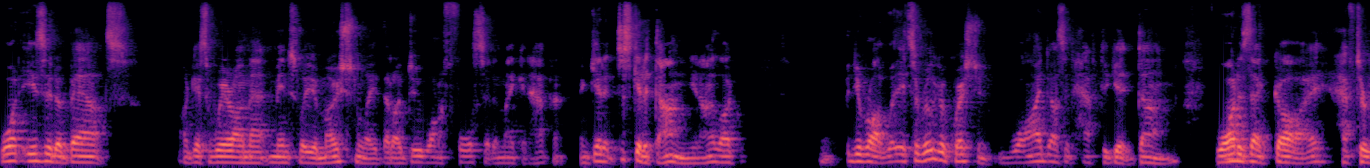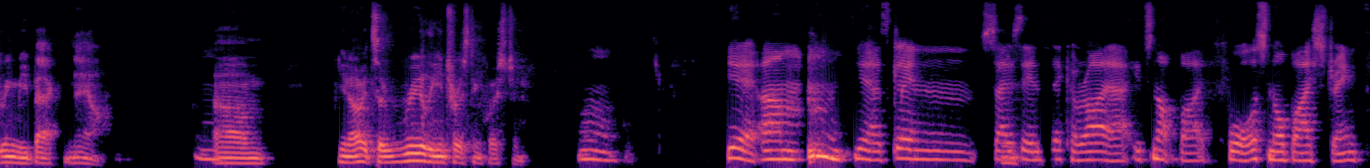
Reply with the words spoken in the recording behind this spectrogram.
what is it about? I guess where I'm at mentally, emotionally, that I do want to force it and make it happen and get it, just get it done. You know, like you're right. It's a really good question. Why does it have to get done? Why does that guy have to ring me back now? Mm. Um, you know, it's a really interesting question. Mm. Yeah, um, yeah, as Glenn says in Zechariah, it's not by force nor by strength,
